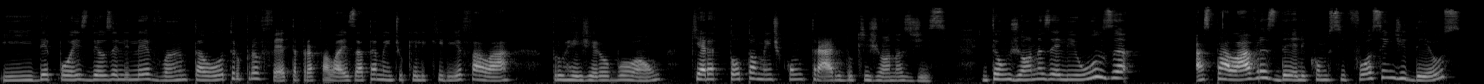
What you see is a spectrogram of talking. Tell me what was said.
E depois Deus ele levanta outro profeta para falar exatamente o que ele queria falar para o rei Jeroboão, que era totalmente contrário do que Jonas disse. Então Jonas ele usa as palavras dele como se fossem de Deus,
